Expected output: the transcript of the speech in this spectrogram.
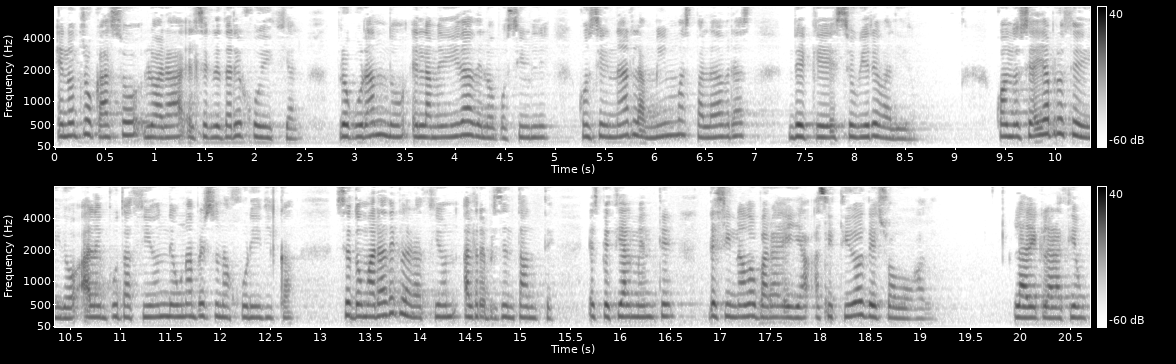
En otro caso lo hará el secretario judicial, procurando, en la medida de lo posible, consignar las mismas palabras de que se hubiere valido. Cuando se haya procedido a la imputación de una persona jurídica, se tomará declaración al representante, especialmente designado para ella, asistido de su abogado. La declaración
